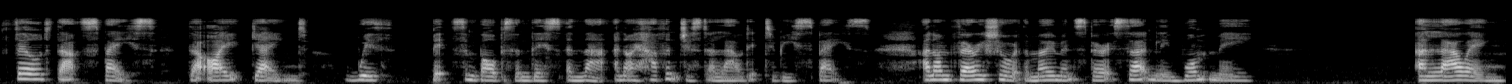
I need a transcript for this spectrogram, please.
filled that space that I gained with bits and bobs and this and that. And I haven't just allowed it to be space. And I'm very sure at the moment, Spirit certainly want me allowing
